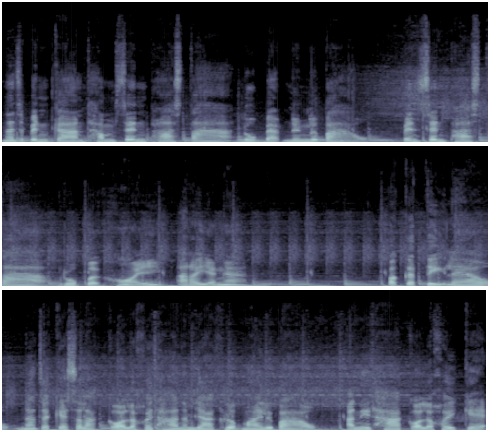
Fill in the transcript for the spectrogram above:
น่าจะเป็นการทำเส้นพาสต้ารูปแบบหนึ่งหรือเปล่า เป็นเส้นพาสต้ารูปเปลือกหอยอะไรอย่างนั้นปกติแล้วน่าจะแกะสลักก่อนแล้วค่อยทาน้ำยาเคลือบไม้หรือเปล่า อันนี้ทาก่อนแล้วค่อยแกะ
